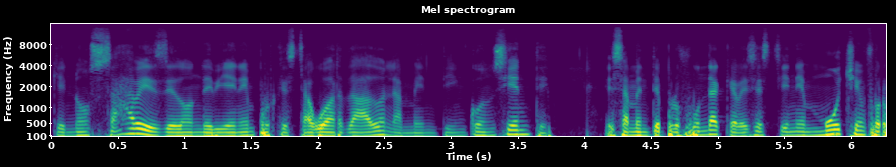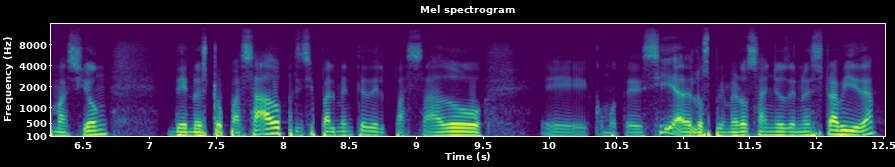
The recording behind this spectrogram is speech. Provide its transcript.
que no sabes de dónde vienen porque está guardado en la mente inconsciente. Esa mente profunda que a veces tiene mucha información de nuestro pasado, principalmente del pasado, eh, como te decía, de los primeros años de nuestra vida,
